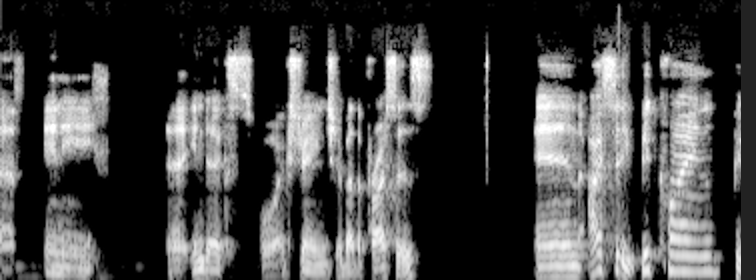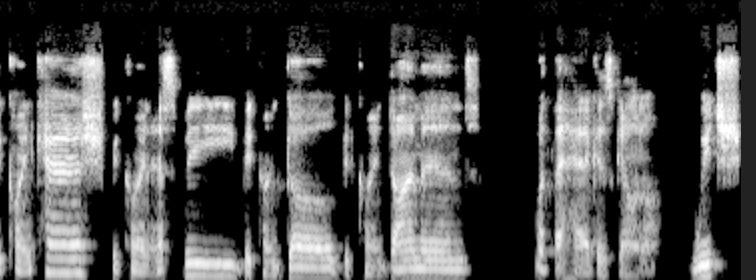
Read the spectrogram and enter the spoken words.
at any uh, index or exchange about the prices. And I see Bitcoin, Bitcoin Cash, Bitcoin SV, Bitcoin Gold, Bitcoin Diamond. What the heck is going on? Which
